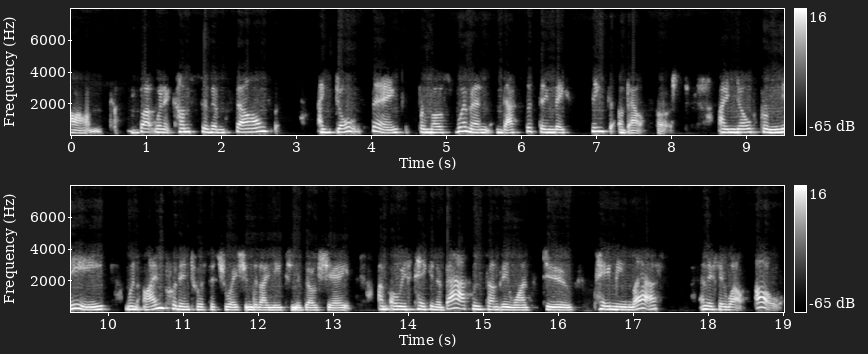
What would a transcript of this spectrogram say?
Um, but when it comes to themselves, I don't think for most women that's the thing they think about first. I know for me, when I'm put into a situation that I need to negotiate, I'm always taken aback when somebody wants to pay me less. And they say, well, oh,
